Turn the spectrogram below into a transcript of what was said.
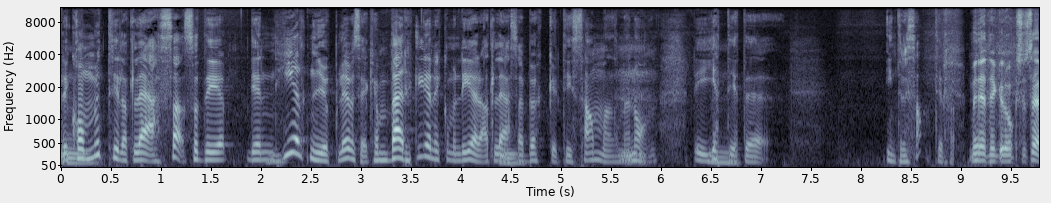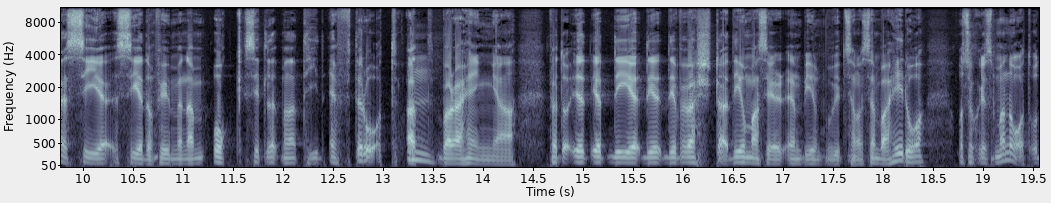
det Mm. kommit till att läsa. Så det, det är en helt ny upplevelse. Jag kan verkligen rekommendera att läsa Mm. böcker tillsammans med Mm. någon. Det är jätte, Mm. jätte intressant men jag tänker också så här, se, se de filmerna och se till att man har tid efteråt. Att Mm. bara hänga. För att det, det, det, det värsta, det är om man ser en bild på tillsammans och sen bara hej då, och så skiljs man åt. Och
